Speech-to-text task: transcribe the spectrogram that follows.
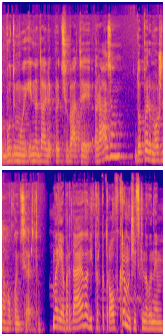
будемо і надалі працювати разом до переможного концерту. Марія Бардаєва, Віктор Петров, Кременчуцькі новини.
